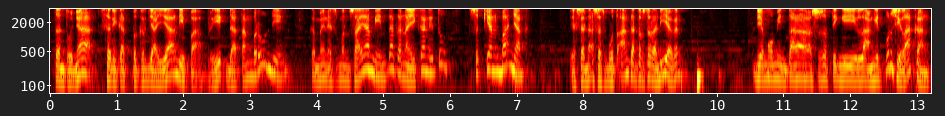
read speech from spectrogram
Tentunya serikat pekerja yang di pabrik datang berunding ke manajemen saya minta kenaikan itu sekian banyak. Ya saya tidak sebut angka terserah dia kan. Dia mau minta setinggi langit pun silakan.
